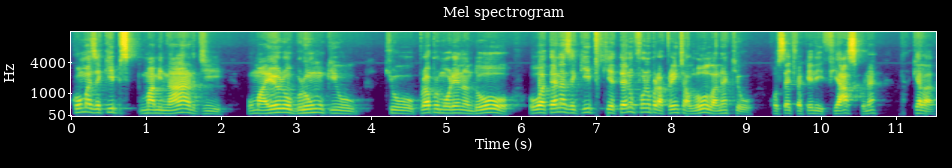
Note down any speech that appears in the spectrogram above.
como as equipes, uma Minardi, uma Eurobrum, que o, que o próprio Moreno andou, ou até nas equipes que até não foram para frente, a Lola, né? Que o Rossetti foi aquele fiasco, né? Aquela,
